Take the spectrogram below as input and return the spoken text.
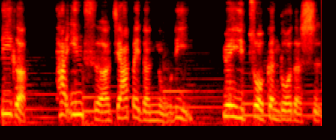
第一个，他因此而加倍的努力，愿意做更多的事。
